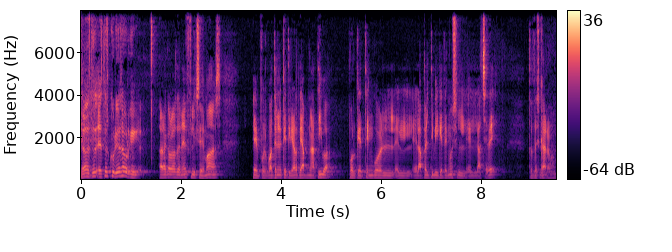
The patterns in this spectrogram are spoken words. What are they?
No, esto, esto es curioso porque ahora que hablas de Netflix y demás, eh, pues voy a tener que tirar de app nativa porque tengo el, el- el Apple TV que tengo es el, el HD. Entonces, claro,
